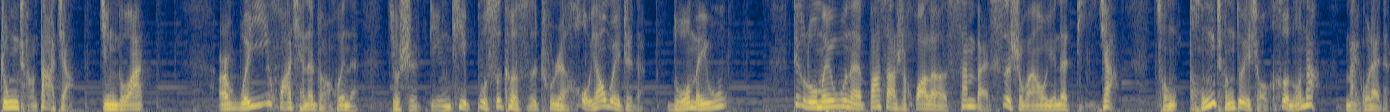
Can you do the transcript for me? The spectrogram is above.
中场大将。京多安，而唯一花钱的转会呢，就是顶替布斯克茨出任后腰位置的罗梅乌。这个罗梅乌呢，巴萨是花了三百四十万欧元的底价从同城对手赫罗纳买过来的。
